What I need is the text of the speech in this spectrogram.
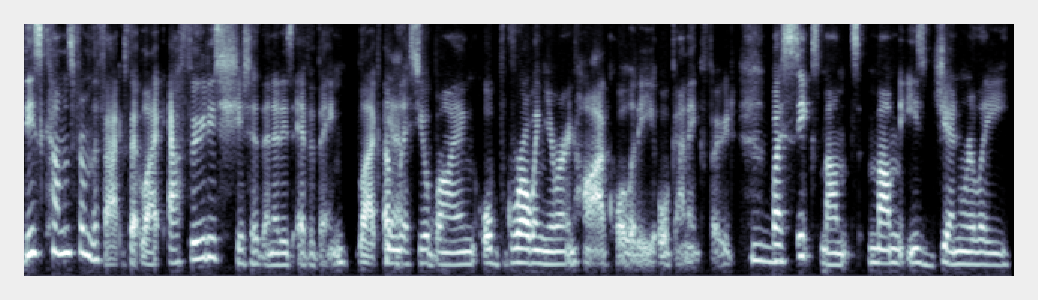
this comes from the fact that like our food is shitter than it has ever been, like Yeah. unless you're buying or growing your own higher quality organic food. Mm. By six months, mum is generally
